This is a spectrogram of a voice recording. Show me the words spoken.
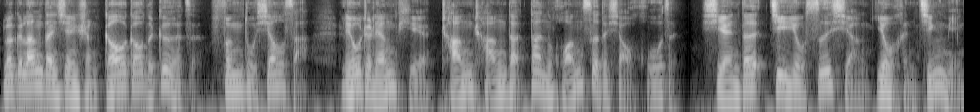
勒格朗丹先生高高的个子，风度潇洒，留着两撇长长的淡黄色的小胡子，显得既有思想又很精明。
